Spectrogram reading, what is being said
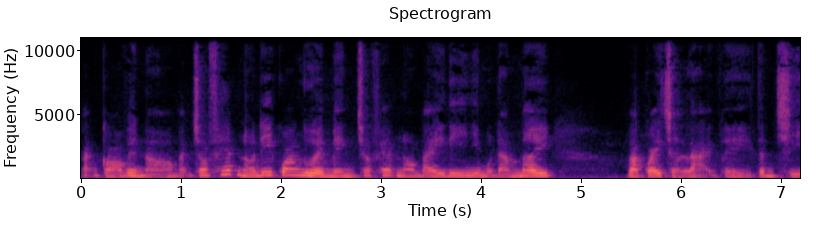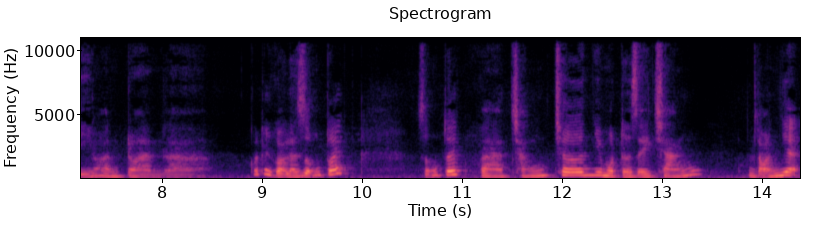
bạn có về nó. Bạn cho phép nó đi qua người mình, cho phép nó bay đi như một đám mây và quay trở lại với tâm trí hoàn toàn là, có thể gọi là rỗng tuếch. Rỗng tuếch và trắng trơn như một tờ giấy trắng, đón nhận,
